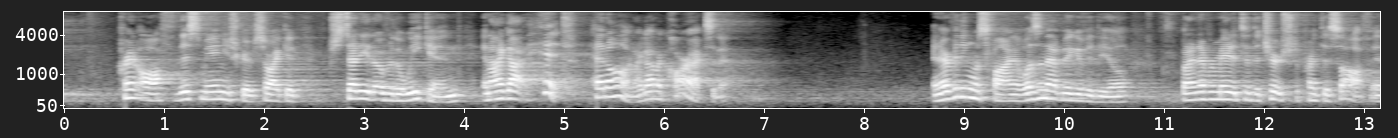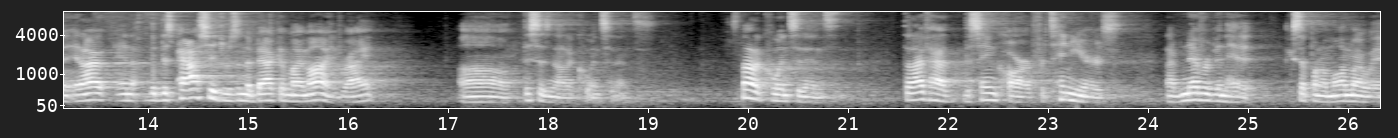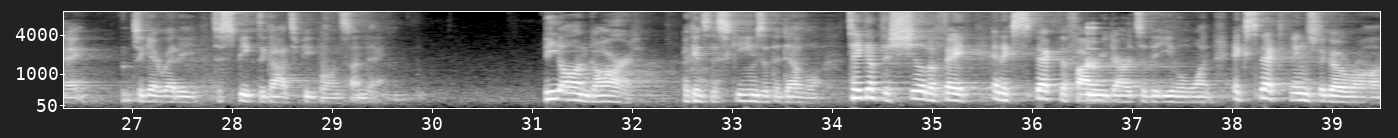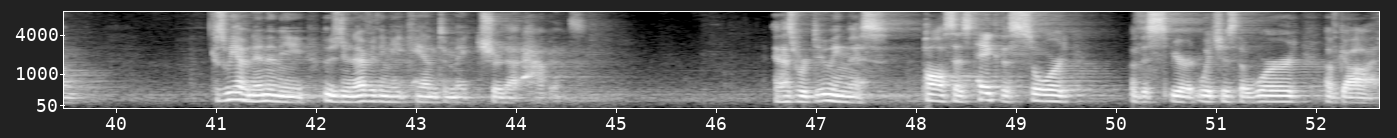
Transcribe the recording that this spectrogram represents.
print off this manuscript so I could study it over the weekend, and I got hit head on. I got in a car accident. And everything was fine. It wasn't that big of a deal, but I never made it to the church to print this off. And, and I and but this passage was in the back of my mind, right? Um, this is not a coincidence. It's not a coincidence that I've had the same car for 10 years and I've never been hit except when I'm on my way to get ready to speak to God's people on Sunday. Be on guard against the schemes of the devil. Take up the shield of faith and expect the fiery darts of the evil one. Expect things to go wrong. Because we have an enemy who's doing everything he can to make sure that happens. And as we're doing this, Paul says, Take the sword of the Spirit, which is the Word of God.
